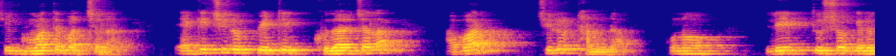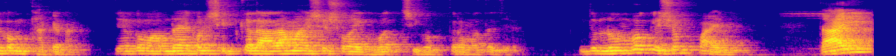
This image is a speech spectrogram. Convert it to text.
সে ঘুমাতে পারছে না। একে ছিল পেটে ক্ষুধার জ্বালা, আবার ছিল ঠান্ডা। কোনো লেপ তুষক এরকম থাকে না। যেরকম আমরা এখন শীতকালে আরামে এসে সবাই ঘুমাচ্ছি ভক্তরা মাতাজিরা। কিন্তু লম্বক এসব পায়নি। তাই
